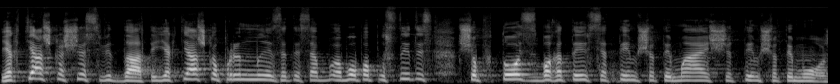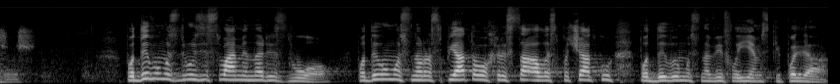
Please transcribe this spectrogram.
як тяжко щось віддати, як тяжко принизитися або попуститись, щоб хтось збагатився тим, що ти маєш, тим, що ти можеш. Подивимось, друзі, з вами на Різдво. Подивимось на розп'ятого Христа, але спочатку подивимось на Віфлеємські поля.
